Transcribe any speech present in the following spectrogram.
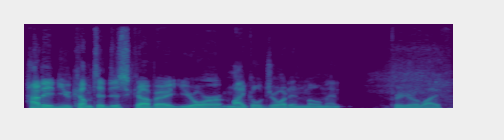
How did you come to discover your Michael Jordan moment for your life?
